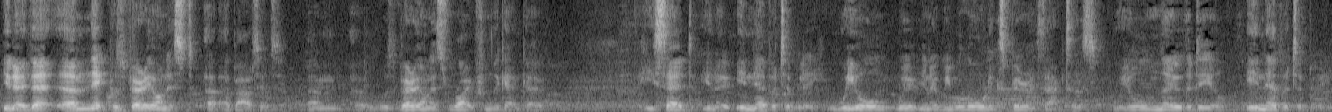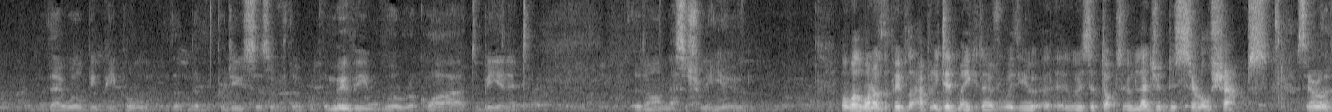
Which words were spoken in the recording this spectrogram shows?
you know, that um, Nick was very honest uh, about it. Um, uh, was very honest right from the get go. He said, you know, inevitably, we all, we, you know, we were all experienced actors. We all know the deal. Inevitably, there will be people that the producers of the, of the movie will require to be in it that aren't necessarily you. Well, one of the people that happily did make it over with you, uh, who is a Doctor Who legend, is Cyril Shaps. Cyril uh,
